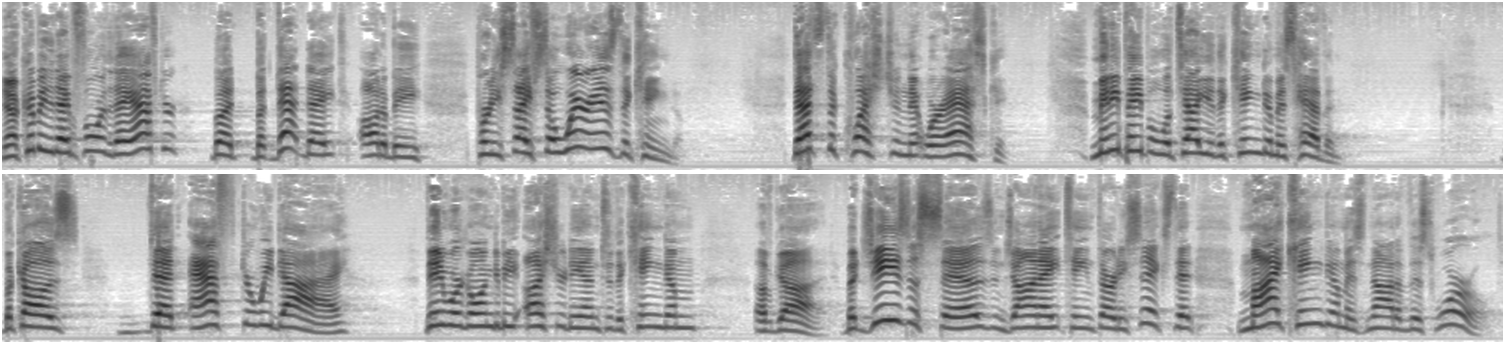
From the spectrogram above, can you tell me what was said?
Now, it could be the day before, the day after, but, but that date ought to be pretty safe. So, where is the kingdom? That's the question that we're asking. Many people will tell you the kingdom is heaven because that after we die, then we're going to be ushered into the kingdom of God. But Jesus says in John 18 36 that my kingdom is not of this world.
